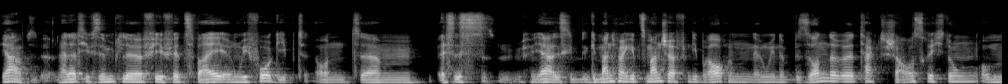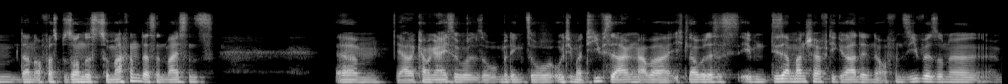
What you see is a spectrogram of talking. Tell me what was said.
ja, relativ simple 4-4-2 irgendwie vorgibt. Und ähm, es ist, ja, es gibt, manchmal gibt es Mannschaften, die brauchen irgendwie eine besondere taktische Ausrichtung, um dann auch was Besonderes zu machen. Das sind meistens ähm, ja, da kann man gar nicht so, so unbedingt so ultimativ sagen, aber ich glaube, das ist eben dieser Mannschaft, die gerade in der Offensive so eine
